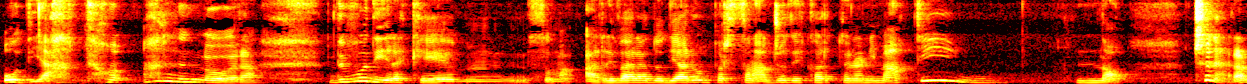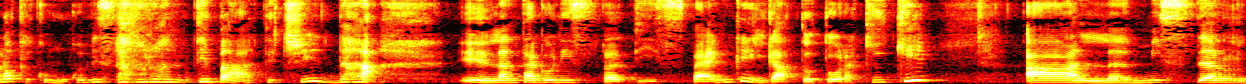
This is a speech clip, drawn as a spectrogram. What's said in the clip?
odiato. Allora, devo dire che mm, insomma, arrivare ad odiare un personaggio dei cartoni animati no. Ce n'erano che comunque mi stavano antipatici da eh, l'antagonista di Spank, il gatto Tora Kiki, al Mr.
